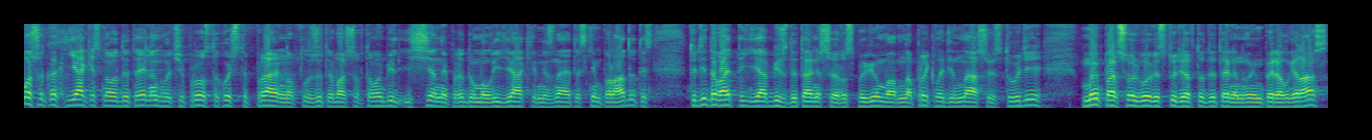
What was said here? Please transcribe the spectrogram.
пошуках якісного детейлінгу чи просто хочете правильно обслужити ваш автомобіль і ще не придумали, як і не знаєте з ким порадитись, тоді давайте я більш детальніше розповім вам на прикладі нашої студії. Ми перша Львові студія автодетейлінгу Imperial Garage.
